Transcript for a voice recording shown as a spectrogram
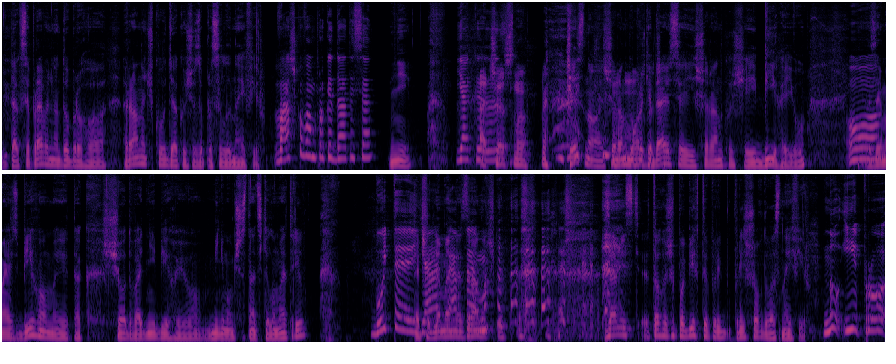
Так, так, все правильно. Доброго раночку. Дякую, що запросили на ефір. Важко вам прокидатися? Ні. Як А е, чесно, Чесно, щоранку прокидаюся і щоранку ще й бігаю. О, Займаюсь бігом і так що два дні бігаю мінімум 16 кілометрів. будьте Так що для мене зраночку. Замість того, щоб побігти, прийшов до вас на ефір. Ну і про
